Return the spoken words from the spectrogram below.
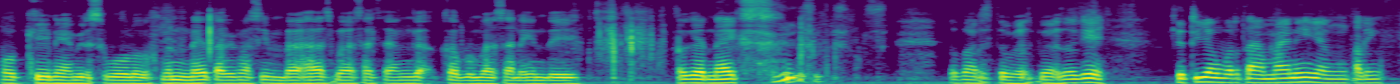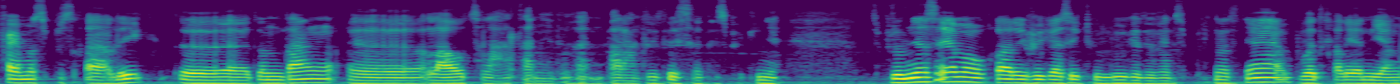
oke ini hampir 10 menit tapi masih bahas bahas saja nggak ke pembahasan inti. Oke next. Kita harus bahas-bahas? Oke jadi yang pertama ini yang paling famous sekali eh, tentang eh, laut selatan itu kan Parangtritis dan sebagainya. Sebelumnya saya mau klarifikasi dulu gitu kan. Sebenarnya buat kalian yang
